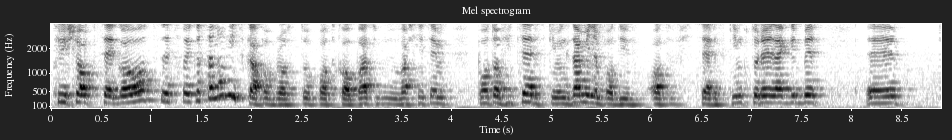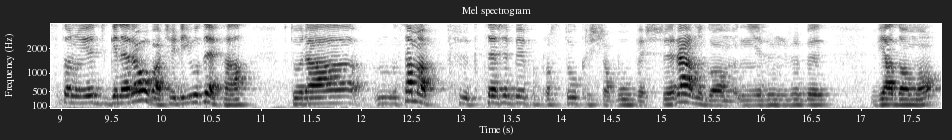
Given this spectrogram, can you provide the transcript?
Krisho chce go ze swojego stanowiska po prostu podkopać, właśnie tym podoficerskim, egzaminem podoficerskim, który jakby yy, stonuje generałowa, czyli Józefa, która mm, sama chce, żeby po prostu Krisho był wyższy rangą, żeby wiadomo.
